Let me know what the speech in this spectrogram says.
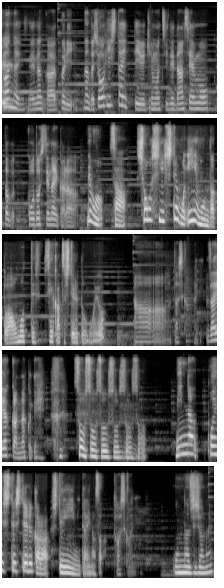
かんないですね。なんかやっぱりなんだ消費したいっていう気持ちで男性も多分行動してないから。でもさ消費してもいいもんだとは思って生活してると思うよああ確かに罪悪感なくね。そうそうそうそうそうそう、みんなポイ捨てしてるからしていいみたいなさ。確かに。同じじゃない？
